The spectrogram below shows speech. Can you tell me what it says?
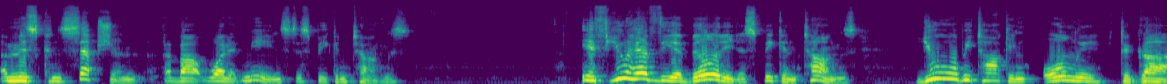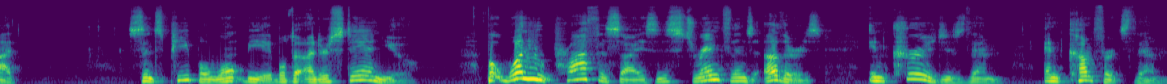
a misconception about what it means to speak in tongues. If you have the ability to speak in tongues, you will be talking only to God, since people won't be able to understand you. But one who prophesies strengthens others, encourages them, and comforts them.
